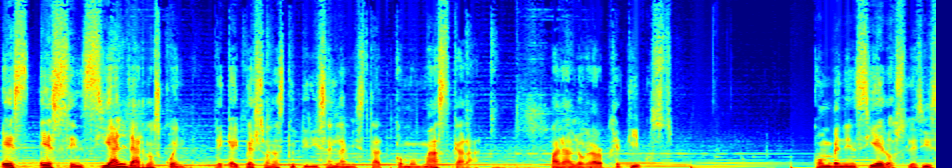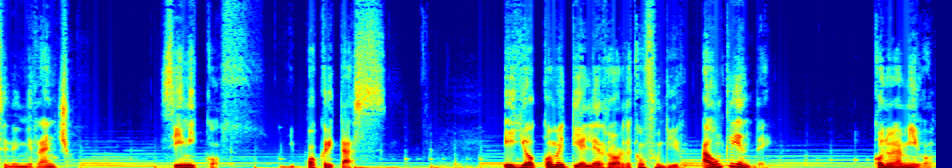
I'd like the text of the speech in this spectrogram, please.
Es esencial darnos cuenta de que hay personas que utilizan la amistad como máscara para lograr objetivos. Convenencieros, les dicen en mi rancho. Cínicos, hipócritas. Y yo cometí el error de confundir a un cliente con un amigo.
